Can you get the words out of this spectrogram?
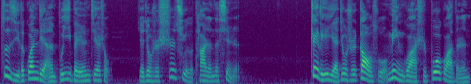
自己的观点不易被人接受，也就是失去了他人的信任。这里也就是告诉命卦是剥卦的人，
